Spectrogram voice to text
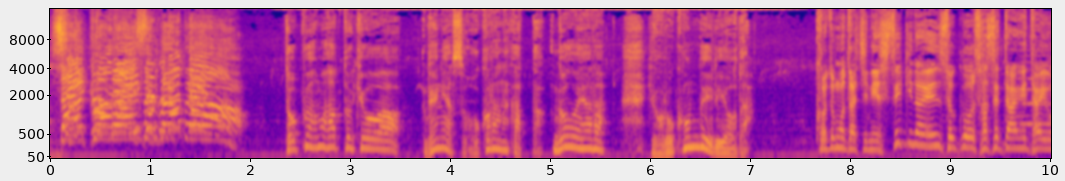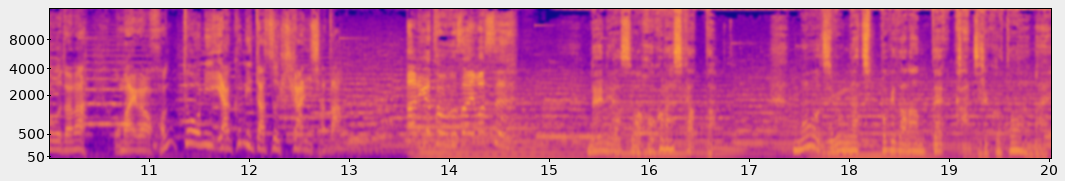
最高の遠足だったよ。トップハムハット卿はレニアスを怒らなかった。どうやら喜んでいるようだ。子供たちに素敵な遠足をさせてあげたようだな。お前は本当に役に立つ機関車だ。ありがとうございます。レニアスは誇らしかった。もう自分がちっぽけだなんて感じることはない。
